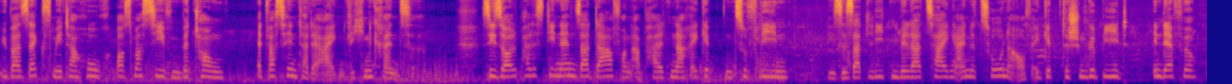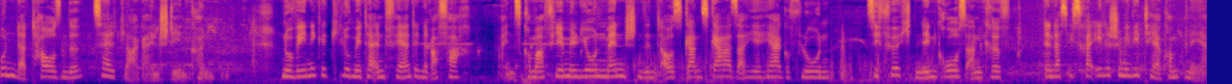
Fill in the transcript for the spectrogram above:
über sechs Meter hoch aus massivem Beton, etwas hinter der eigentlichen Grenze. Sie soll Palästinenser davon abhalten, nach Ägypten zu fliehen. Diese Satellitenbilder zeigen eine Zone auf ägyptischem Gebiet, in der für Hunderttausende Zeltlager entstehen könnten. Nur wenige Kilometer entfernt in Rafah 1,4 Millionen Menschen sind aus ganz Gaza hierher geflohen. Sie fürchten den Großangriff, denn das israelische Militär kommt näher.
